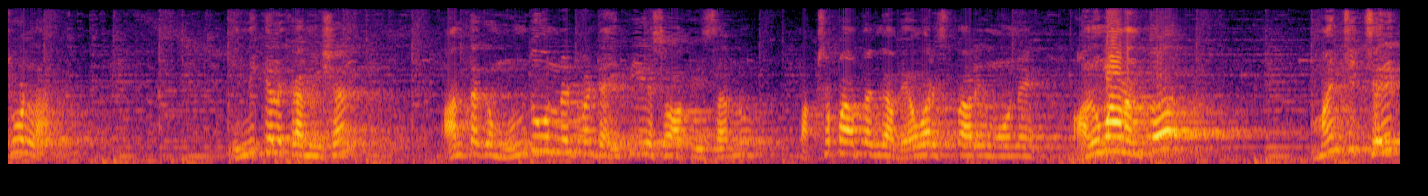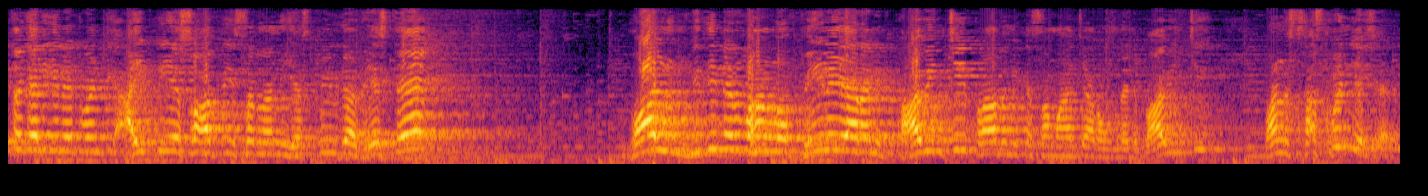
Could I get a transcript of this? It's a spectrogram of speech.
చూడలా. ఎన్నికల కమిషన్ అంతకు ముందు ఉన్నటువంటి ఐపీఎస్ ఆఫీసర్లు పక్షపాతంగా వ్యవహరిస్తారేమో అనే అనుమానంతో మంచి చరిత్ర కలిగినటువంటి ఐపీఎస్ ఆఫీసర్లను ఎస్పీలుగా వేస్తే వాళ్ళు విధి నిర్వహణలో ఫెయిల్ అయ్యారని భావించి ప్రాథమిక సమాచారం ఉందని భావించి వాళ్ళని సస్పెండ్ చేశారు.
